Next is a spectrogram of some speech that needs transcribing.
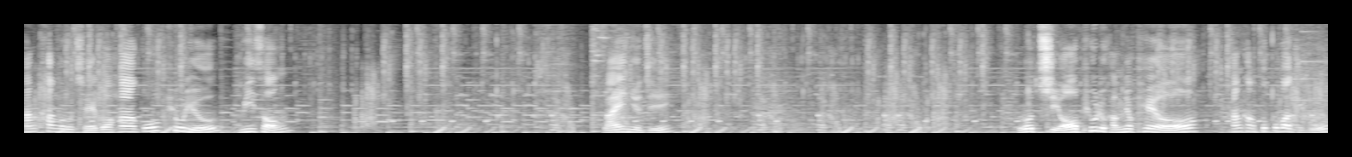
캉캉으로 제거하고 표류 위성 라인 유지. 그렇지. 어 표류 강력해요 캉캉 또 뽑아주고.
